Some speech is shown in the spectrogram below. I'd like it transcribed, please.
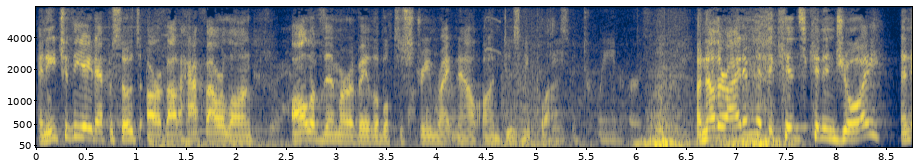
and each of the eight episodes are about a half hour long. All of them are available to stream right now on Disney Plus. Another item that the kids can enjoy an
